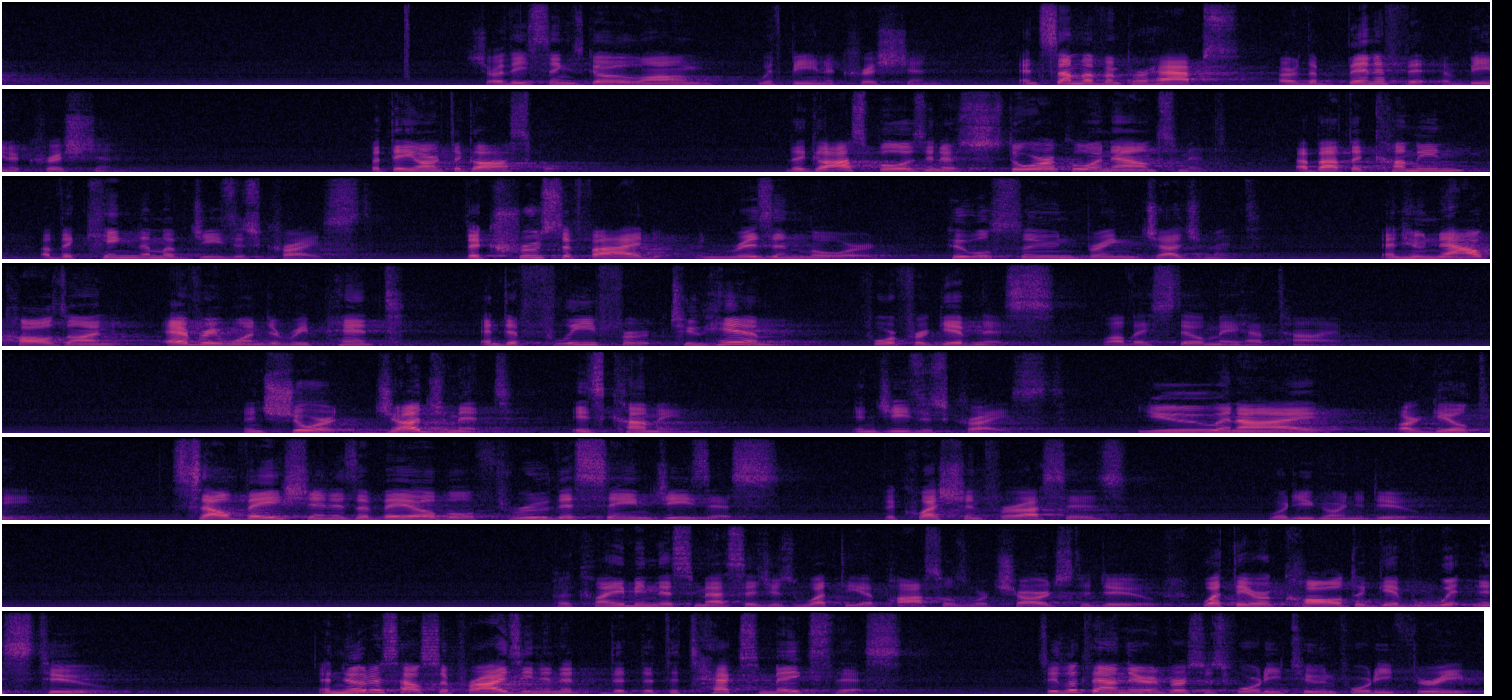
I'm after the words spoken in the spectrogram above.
Sure, these things go along with being a Christian. And some of them perhaps are the benefit of being a Christian, but they aren't the gospel. The gospel is an historical announcement about the coming of the kingdom of Jesus Christ, the crucified and risen Lord, who will soon bring judgment, and who now calls on everyone to repent and to flee for, to him for forgiveness while they still may have time. In short, judgment is coming in Jesus Christ. You and I are guilty. Salvation is available through this same Jesus The question for us is what are you going to do? Proclaiming this message is what the apostles were charged to do, what they were called to give witness to. And notice how surprising that the, the text makes this. See, look down there in verses 42 and 43.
